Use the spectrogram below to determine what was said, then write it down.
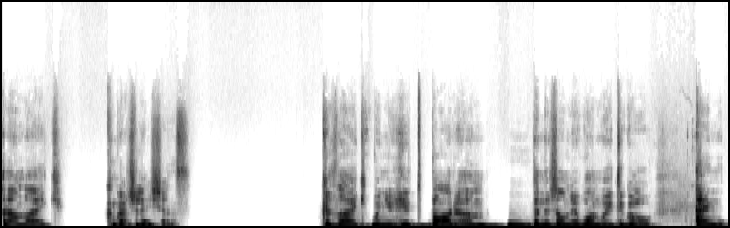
and i'm like congratulations because like when you hit bottom mm. then there's only one way to go and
